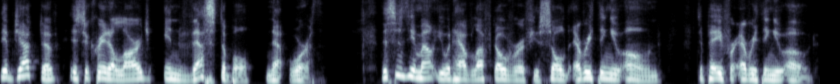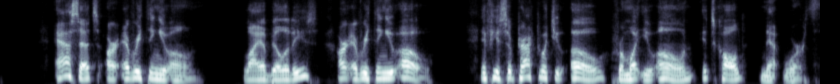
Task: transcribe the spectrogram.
The objective is to create a large investable net worth. This is the amount you would have left over if you sold everything you owned to pay for everything you owed. Assets are everything you own. Liabilities are everything you owe. If you subtract what you owe from what you own, it's called net worth.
